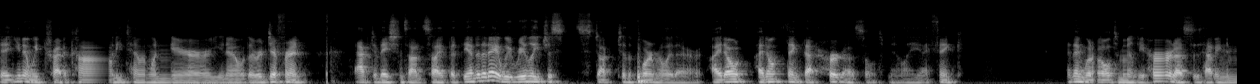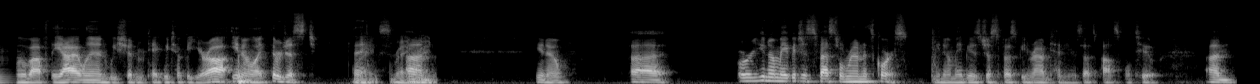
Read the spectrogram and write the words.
that you know we tried a comedy town one year. You know, there were different activations on site, but at the end of the day, we really just stuck to the formula there. I don't I don't think that hurt us ultimately. I think I think what ultimately hurt us is having to move off the island. We shouldn't take we took a year off. You know, like they're just Right, things. right, um, right. You know, uh, or you know maybe just festival ran its course. You know, maybe it's just supposed to be around ten years. That's possible too. Um,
